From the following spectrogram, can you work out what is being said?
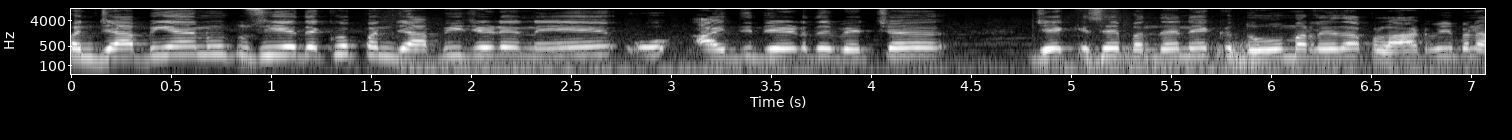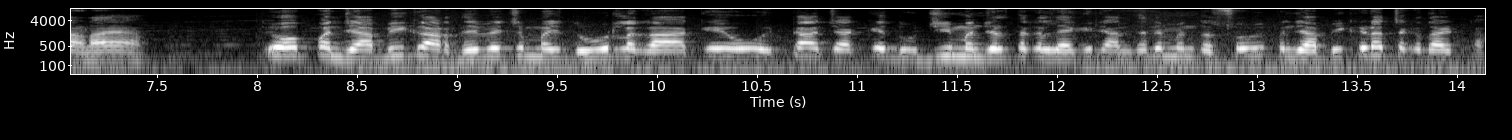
ਪੰਜਾਬੀਆਂ ਨੂੰ ਤੁਸੀਂ ਇਹ ਦੇਖੋ, ਪੰਜਾਬੀ ਜਿਹੜੇ ਨੇ, ਉਹ ਅੱਜ ਦੀ ਡੇਟ ਦੇ ਵਿੱਚ ਜੇ ਕਿਸੇ ਬੰਦੇ ਨੇ ਇੱਕ ਦੋ ਮਰਲੇ ਦਾ ਪਲਾਟ ਵੀ ਬਣਾਉਣਾ ਆ, ਤੇ ਉਹ ਪੰਜਾਬੀ ਘਰ ਦੇ ਵਿੱਚ ਮਜ਼ਦੂਰ ਲਗਾ ਕੇ ਉਹ ਇੱਟਾਂ ਚੱਕ ਕੇ ਦੂਜੀ ਮੰਜ਼ਿਲ ਤੱਕ ਲੈ ਕੇ ਜਾਂਦੇ ਨੇ। ਮੈਨੂੰ ਦੱਸੋ ਵੀ ਪੰਜਾਬੀ ਕਿਹੜਾ ਚੱਕਦਾ ਇੱਟਾਂ?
